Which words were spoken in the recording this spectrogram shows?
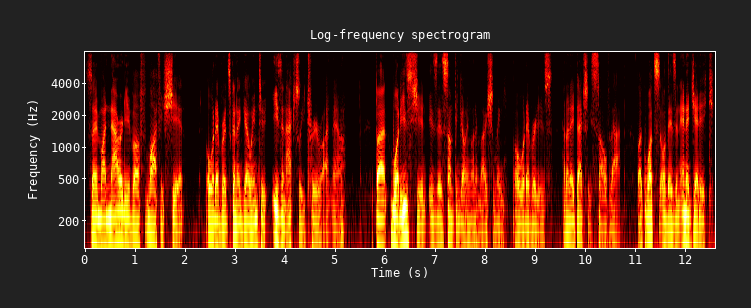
So my narrative of life is shit or whatever it's going to go into isn't actually true right now. But what is shit is there's something going on emotionally or whatever it is. And I need to actually solve that. Like what's, or there's an energetic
